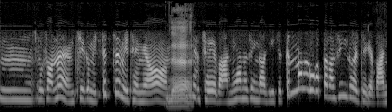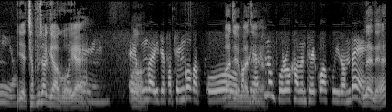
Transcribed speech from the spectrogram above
음, 우선은 지금 이때쯤이 되면 네. 제일 많이 하는 생각이 이제 끝난 것 같다는 생각을 되게 많이 해요. 예, 자포자기 하고, 예. 네. 네, 어. 뭔가 이제 다 된 것 같고 맞아요, 막 그냥 맞아요. 수능 보러 가면 될 것 같고 이런데 네네.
